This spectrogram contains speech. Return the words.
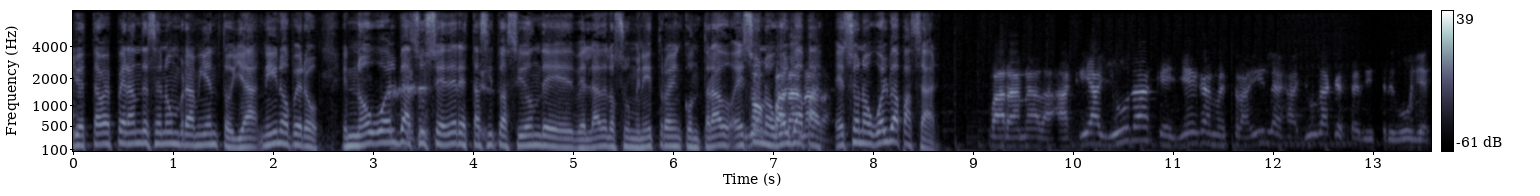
yo estaba esperando ese nombramiento ya, Nino, pero no vuelve a suceder esta situación de verdad de los suministros encontrados. Eso No, vuelve a nada. eso no vuelve a pasar. Para nada. Aquí ayuda que llega a nuestra isla, es ayuda que se distribuye.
